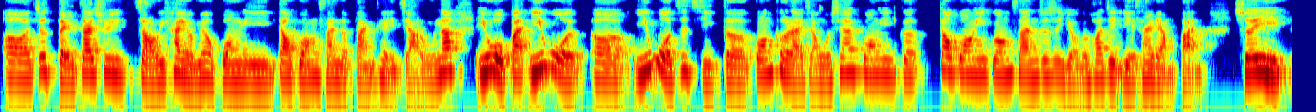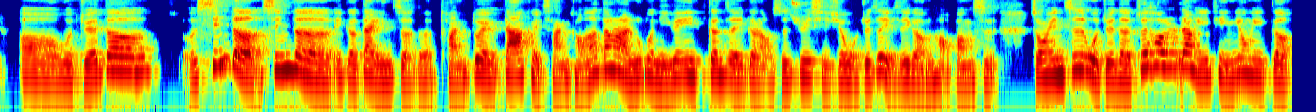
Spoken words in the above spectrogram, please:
呃就得再去找一看有没有光一到光三的班可以加入。那以我班以我呃以我自己的光课来讲，我现在光一跟到光一光三就是有的话就也才两班，所以呃我觉得。呃，新的新的一个带领者的团队，大家可以参考。那当然，如果你愿意跟着一个老师去洗修，我觉得这也是一个很好方式。总而言之，我觉得最后让怡婷用一个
